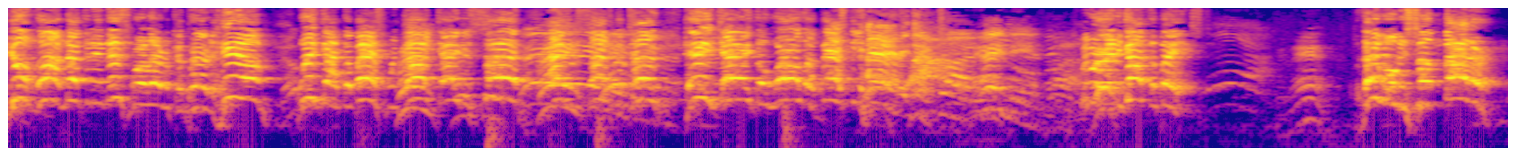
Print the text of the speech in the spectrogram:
You'll find nothing in this world ever compared to Him. We've got the best when God gave His Son as a substitute. He gave the world the best He had. Amen. Amen. We've already got the best. Amen. But they wanted something better.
